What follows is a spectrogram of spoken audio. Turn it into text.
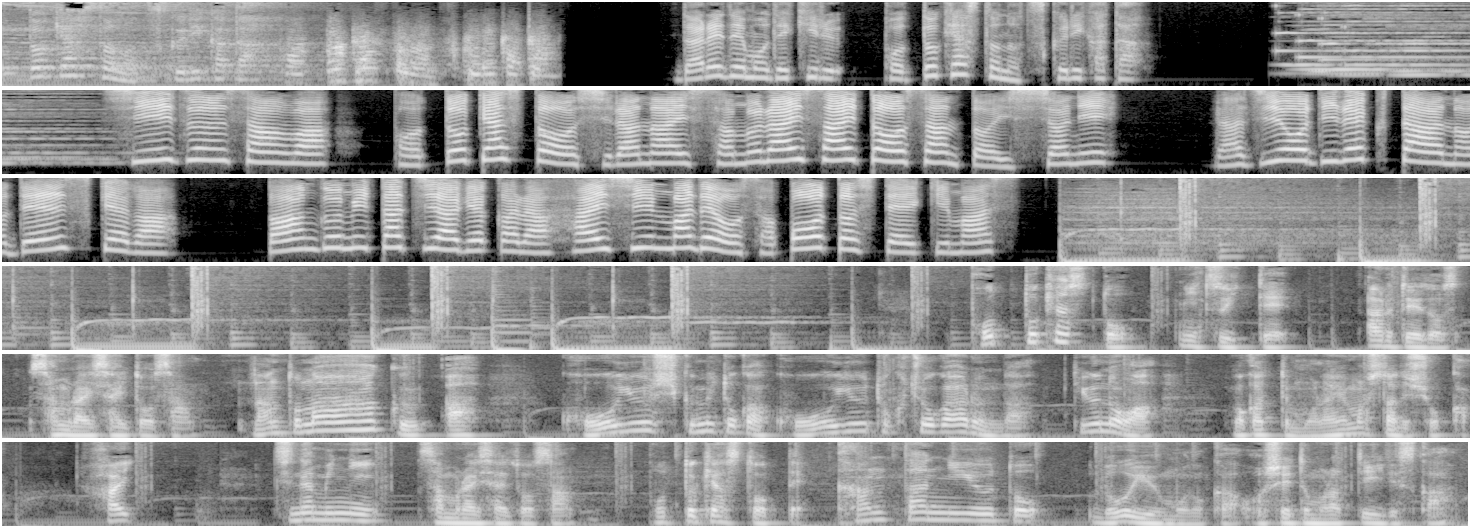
ポッドキャストの作り方。誰でもできるポッドキャストの作り方。シーズンさんはポッドキャストを知らない侍斎藤さんと一緒にラジオディレクターのデンスケが番組立ち上げから配信までをサポートしていきます。ポッドキャストについて、ある程度、侍斎藤さん、なんとなく、あ、こういう仕組みとか、こういう特徴があるんだっていうのは分かってもらえましたでしょうか？はい。ちなみに、侍斎藤さん、ポッドキャストって簡単に言うと、どういうものか教えてもらっていいですか？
